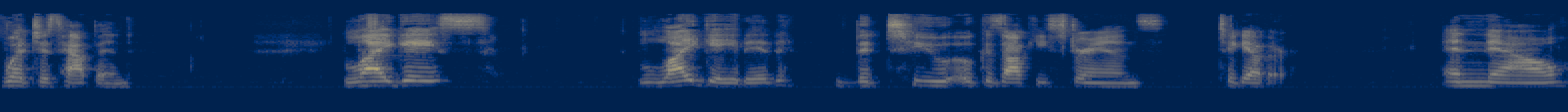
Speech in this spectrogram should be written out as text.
What just happened? Ligase ligated the two Okazaki strands together. And now,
